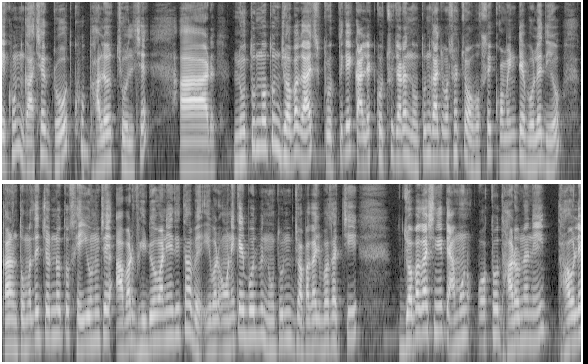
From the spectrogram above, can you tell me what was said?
দেখুন, গাছের গ্রোথ খুব ভালো চলছে। আর নতুন নতুন জবা গাছ প্রত্যেকেই কালেক্ট করছ, যারা নতুন গাছ বসাচ্ছ, অবশ্যই কমেন্টে বলে দিও। কারণ তোমাদের জন্য তো সেই অনুযায়ী আবার ভিডিও বানিয়ে দিতে হবে। এবার অনেকের বলবে, নতুন জবা গাছ বসাচ্ছি জবা গাছ নিয়ে তেমন অত ধারণা নেই, তাহলে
